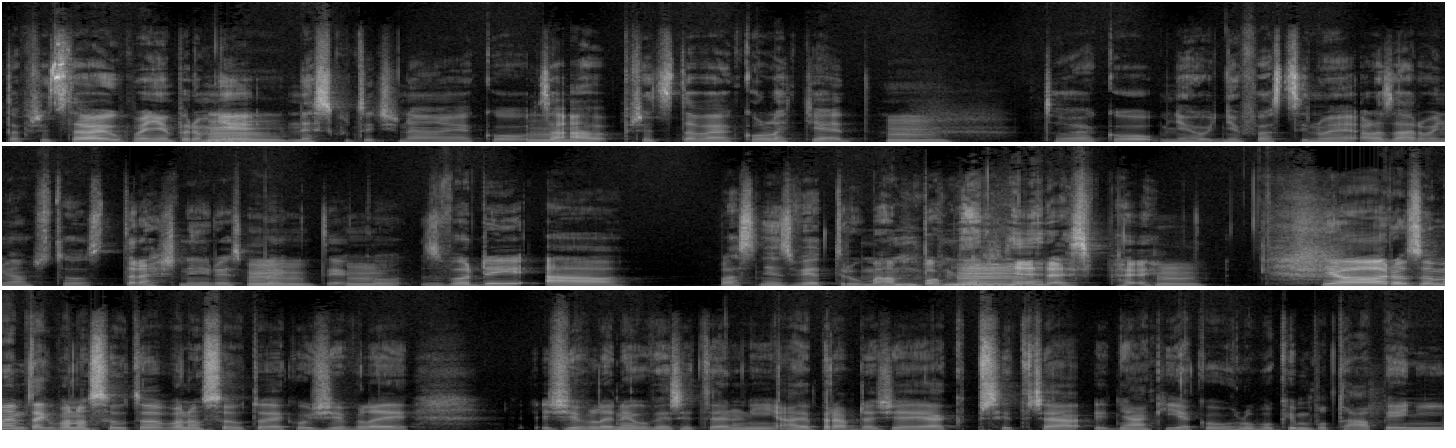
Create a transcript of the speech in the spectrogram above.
ta představa je úplně pro mě hmm. neskutečná, jako hmm. za a představa jako letět. Hmm. To jako mě hodně fascinuje, ale zároveň mám z toho strašný respekt. Hmm. Jako hmm. z vody a vlastně z větru mám poměrně hmm. respekt. Hmm. Jo, rozumím, tak ono jsou to, ono jsou to jako živly, živly neuvěřitelný a je pravda, že jak při třeba nějaký jako hlubokým potápění,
